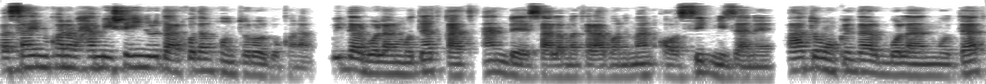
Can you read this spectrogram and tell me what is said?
و سعی می‌کنم همیشه این رو در خودم کنترل بکنم. این در بلند مدت قطعا به سلامت روان من آسیب می‌زنه و حتی ممکن در بلند مدت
